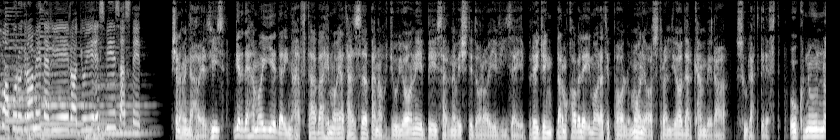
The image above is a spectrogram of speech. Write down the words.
با پروگرام دری رادیوی SBS هستید شنونده های عزیز گرد همایی در این هفته به حمایت از پناهجویان به سرنوشت دارای ویزه bridging در مقابل عمارت پارلمان استرالیا در کمبرا صورت گرفت. اکنون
